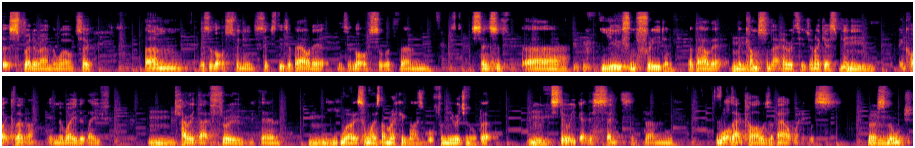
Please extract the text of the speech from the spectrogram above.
that spread around the world. So um, there's a lot of swinging 60s about it. There's a lot of sort of um, sense of uh, youth and freedom about it that Mm. comes from that heritage. And I guess Mini Mm. have been quite clever in the way that they've Mm. carried that through with their Mm. well, it's almost unrecognizable from the original, but Mm. still you get this sense of um, what that car was about when it was first Mm. launched.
